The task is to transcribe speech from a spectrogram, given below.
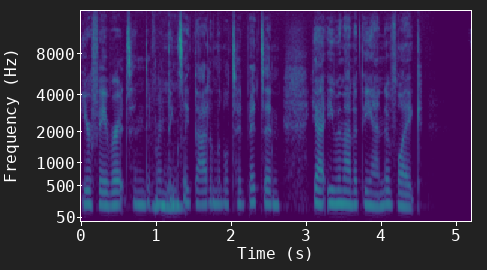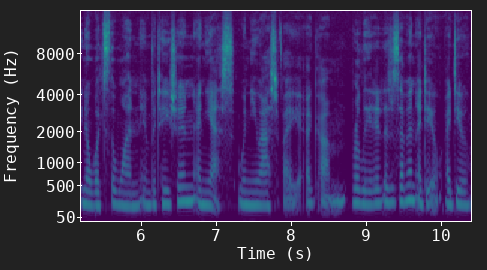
your favorites and different things mm-hmm. like that and little tidbits and yeah, even that at the end of like you know, what's the one invitation? And yes, when you asked if I um, related as a seven, I do, I do.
